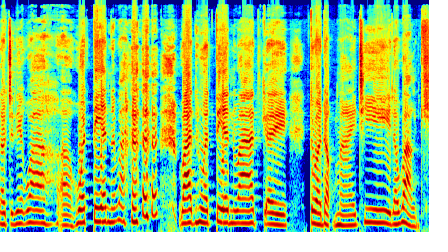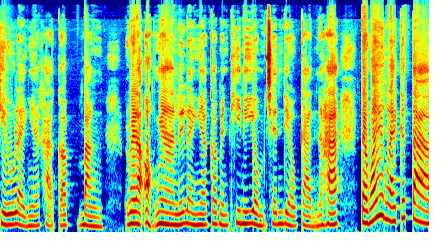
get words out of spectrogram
เราจะเรียกว่าหัวเตียนนะป่ะวาดหัวเตียนวาดไอตัวดอกไม้ที่ระหว่างคิ้วอะไรเงี้ยค่ะ ก็บางเวลาออกงานหรืออะไรเงี้ยก็เป็นที่นิยมเช่นเดียวกันนะคะ แต่ว่าอย่างไรก็ตาม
